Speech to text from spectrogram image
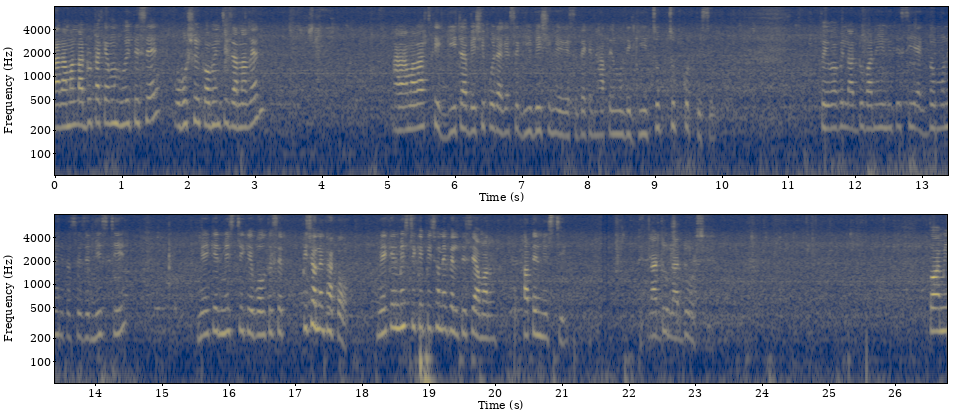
আর আমার লাড্ডুটা কেমন হইতেছে, অবশ্যই কমেন্টে জানাবেন। আর আমার আজকে ঘিটা বেশি পড়ে গেছে, ঘি বেশি হয়ে গেছে। দেখেন হাতের মধ্যে ঘি চুপ চুপ করতেছে। তো এভাবে লাড্ডু বানিয়ে নিতেছি, একদম মনে হইতেছে যে মিষ্টি। মেয়েকের মিষ্টিকে বলতেছে, পিছনে থাকো। মেয়েকের মিষ্টিকে পিছনে ফেলতেছি আমার হাতের মিষ্টি। লাড্ডু লাড্ডু। তো আমি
